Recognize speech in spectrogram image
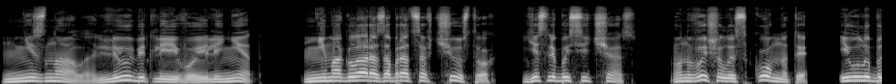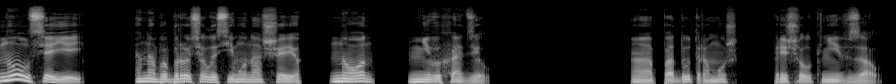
Не знала, любит ли его или нет. Не могла разобраться в чувствах. Если бы сейчас он вышел из комнаты и улыбнулся ей, она бы бросилась ему на шею, но он не выходил. А под утро муж пришел к ней в зал,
